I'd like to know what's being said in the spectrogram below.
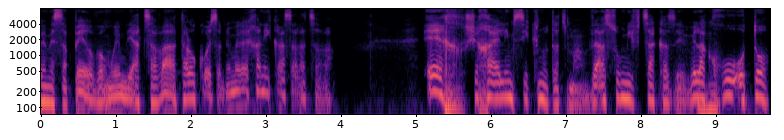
ומספר, ואומרים לי, הצבא, אתה לא כועס? אני אומר, איך אני אכעס על הצבא? איך שחיילים סיכנו את עצמם ועשו מבצע כזה, ולקחו אותו,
